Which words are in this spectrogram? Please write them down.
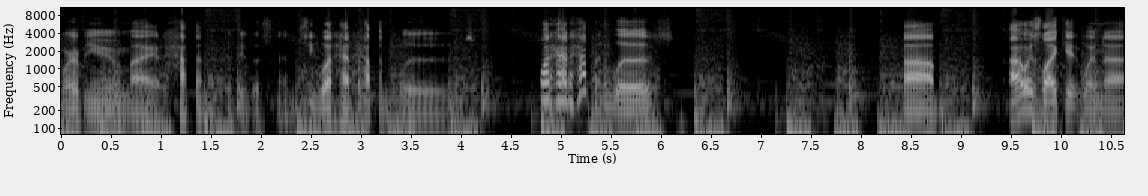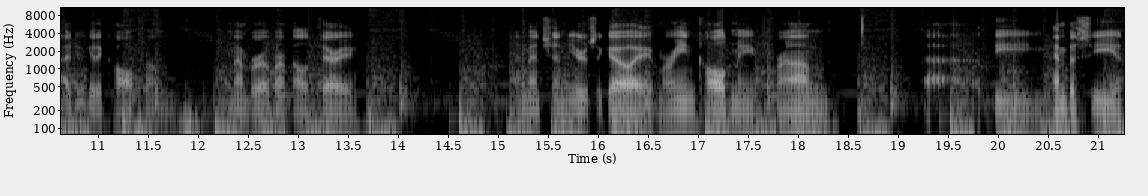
wherever you might happen to be listening. See what had happened was. What had happened was. Um, I always like it when uh, I do get a call from a member of our military. I mentioned years ago a Marine called me from uh, the embassy in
